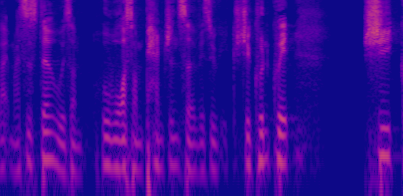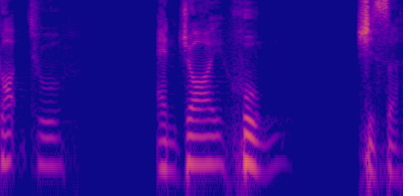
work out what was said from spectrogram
like my sister who, is on, who was on pension service, she couldn't quit. She got to enjoy whom she served.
